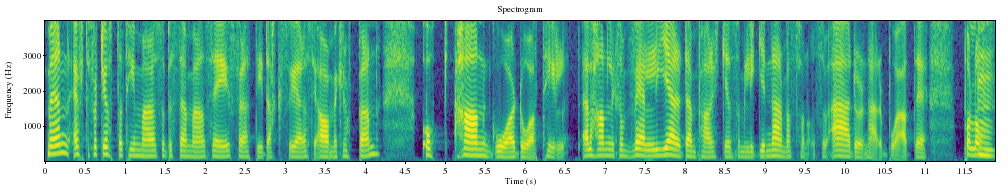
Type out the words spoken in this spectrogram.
Men efter 48 timmar så bestämmer han sig för att det är dags att göra sig av med kroppen. Och han går då till, eller han liksom väljer den parken som ligger närmast honom, som är då den här Bois de Boulogne. Mm.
